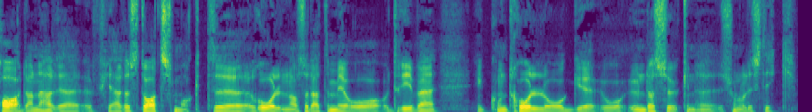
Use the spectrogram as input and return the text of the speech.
ha denne her fjerde statsmaktrollen, altså dette med å drive kontroll og, og undersøkende journalistikk?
